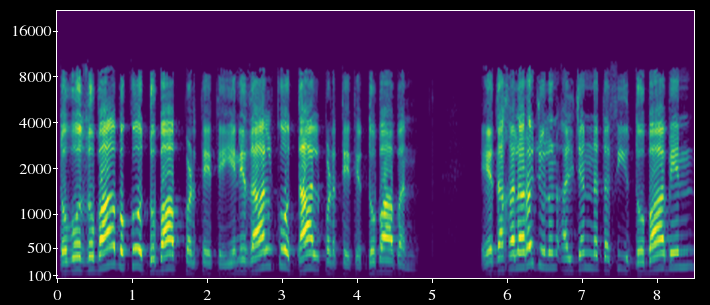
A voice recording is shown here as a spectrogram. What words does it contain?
تو وہ زباب کو دباب پڑھتے تھے یعنی زال کو دال پڑھتے تھے دبابن اے دخل رجل الجنت فی دبابن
